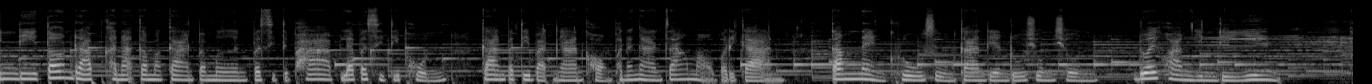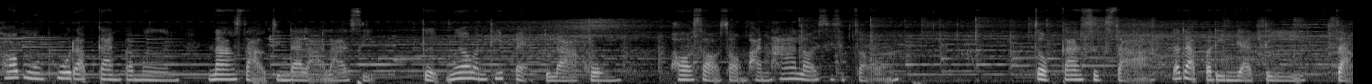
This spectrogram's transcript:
ินดีต้อนรับคณะกรรมการประเมินประสิทธิภาพและประสิทธิผล การปฏิบัติงานของพนักงานจ้างเหมาบริการ ตำแหน่งครูศูนย์การเรียนรู้ชุมชน ด้วยความยินดียิ่ง ข้อมูลผู้รับการประเมิน นางสาวจินดาลาลาสิทธิ์เกิดเมื่อวันที่ 8 ตุลาคม พศ 2542 จบการศึกษาระดับปริญญาตรีจาก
